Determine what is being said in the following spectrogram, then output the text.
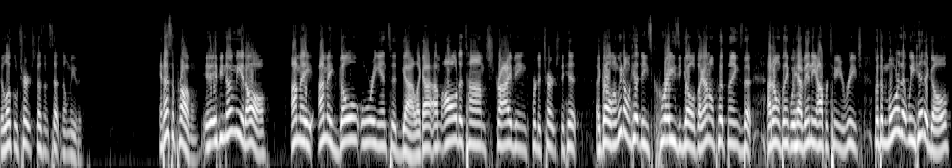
the local church doesn't set them either. And that's a problem. If you know me at all, I'm a I'm a goal oriented guy. Like I, I'm all the time striving for the church to hit a goal. And we don't hit these crazy goals. Like, I don't put things that I don't think we have any opportunity to reach. But the more that we hit a goal,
